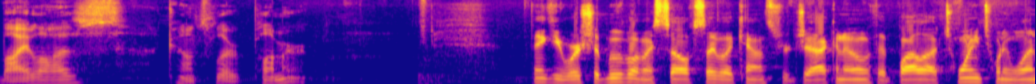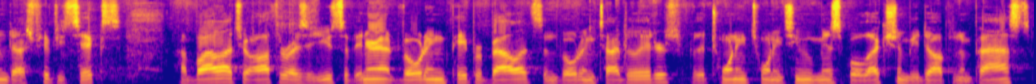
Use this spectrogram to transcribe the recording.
Bylaws, Councillor Plummer. Thank you, Worship. Moved by myself, seconded by Councillor Jacyno, that bylaw 2021-56, a bylaw to authorize the use of internet voting, paper ballots, and voting tabulators for the 2022 municipal election be adopted and passed.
